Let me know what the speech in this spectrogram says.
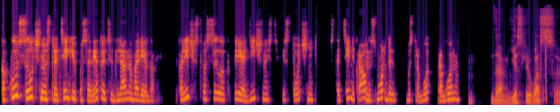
Какую ссылочную стратегию посоветуете для новорега? Количество ссылок, периодичность, источники, статей, краунды, сморды, быстробот, прогоны? Да, если у вас э,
